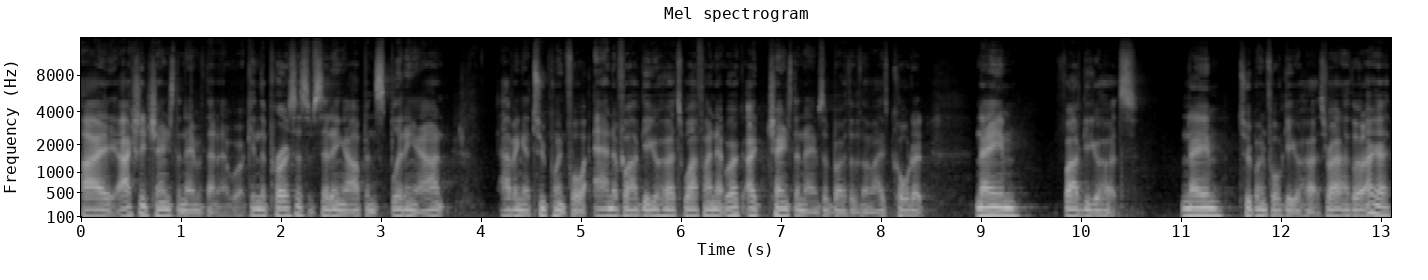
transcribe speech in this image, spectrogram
I actually changed the name of that network. In the process of setting up and splitting out having a 2.4 and a 5 gigahertz Wi-Fi network, I changed the names of both of them. I called it name 5 gigahertz, name 2.4 gigahertz, right? I thought, okay,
